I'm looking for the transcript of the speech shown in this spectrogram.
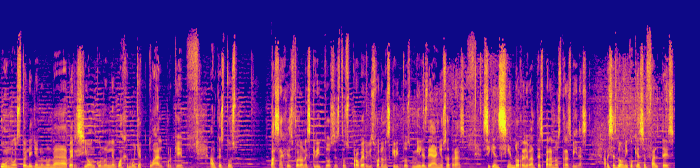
1. Estoy leyendo en una versión con un lenguaje muy actual porque aunque estos pasajes fueron escritos, estos proverbios fueron escritos miles de años atrás, siguen siendo relevantes para nuestras vidas. A veces lo único que hace falta es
